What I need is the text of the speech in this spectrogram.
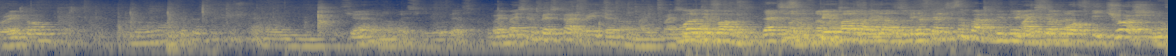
proiectul? Ce? Păi mai sunt pescari pe aici, nu? Mai, mai sunt, Multe familii. Dar ce sunt? Pe partea iază. Astea ce sunt parte dintre... mai sunt pofticioși, nu?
